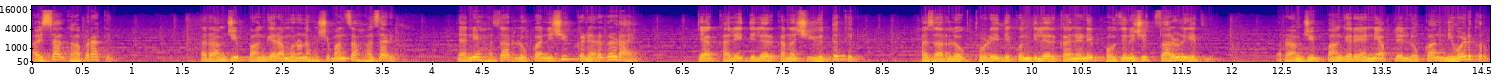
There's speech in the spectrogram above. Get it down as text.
ऐसा घाबरा केला. रामजी पांगेरा म्हणून हशिबांचा हजारी. त्याने हजार लोकांनीशी कणेरगड आहे. त्याखाली दिलेर खानाशी युद्ध केले. हजार लोक थोडे देखून दिलेर खानाने फौजेनिशी चालून घेतले. रामजी पांगेरे यांनी आपले लोकां निवड करून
